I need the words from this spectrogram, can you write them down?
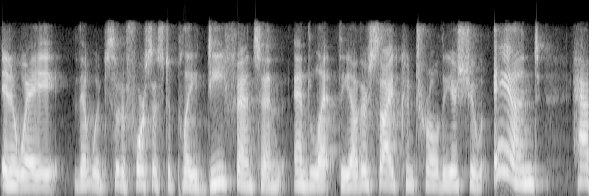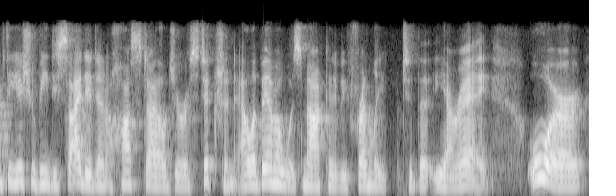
in a way that would sort of force us to play defense and and let the other side control the issue and have the issue be decided in a hostile jurisdiction? Alabama was not going to be friendly to the ERA, or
